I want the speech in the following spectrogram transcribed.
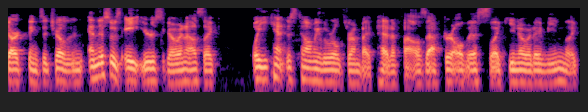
dark things to children. And this was eight years ago and i was like well you can't just tell me the world's run by pedophiles after all this like you know what i mean? Like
